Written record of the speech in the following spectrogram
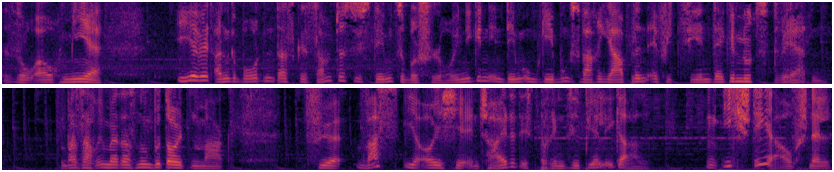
So auch mir. Hier wird angeboten, das gesamte System zu beschleunigen, indem Umgebungsvariablen effizienter genutzt werden. Was auch immer das nun bedeuten mag. Für was ihr euch hier entscheidet, ist prinzipiell egal. Ich stehe auf schnell,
